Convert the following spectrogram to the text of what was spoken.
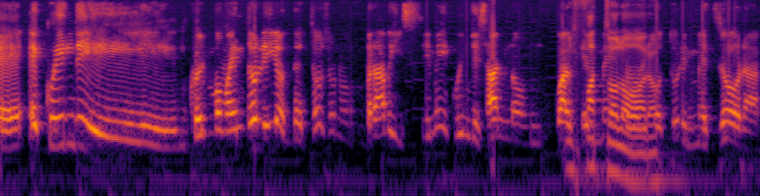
e, e, quindi in quel momento lì ho detto sono bravissimi, quindi sanno qualche fatto loro. cottura in mezz'ora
